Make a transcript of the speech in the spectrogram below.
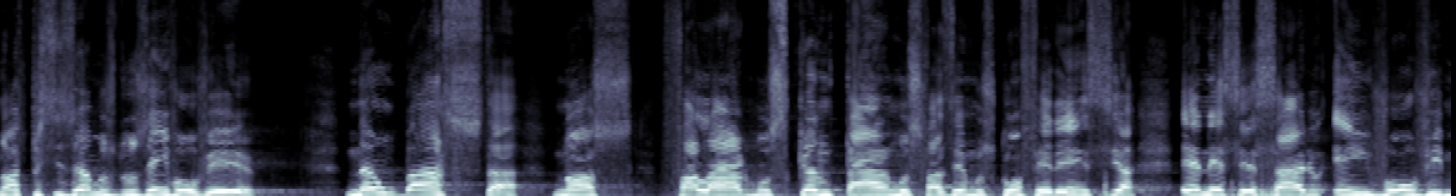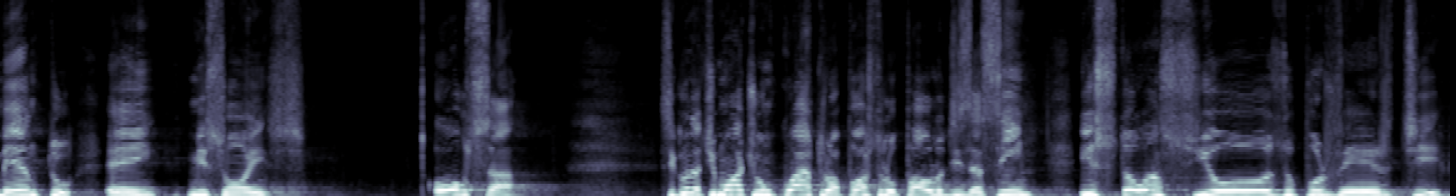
Nós precisamos nos envolver. Não basta nós falarmos, cantarmos, fazermos conferência, é necessário envolvimento em missões. Ouça, 2 Timóteo 1,4, o apóstolo Paulo diz assim: Estou ansioso por ver-te,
